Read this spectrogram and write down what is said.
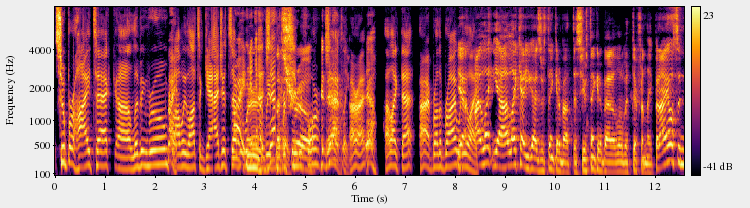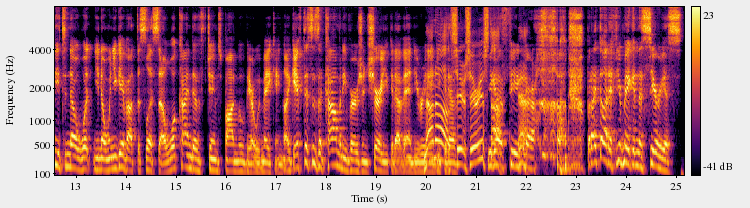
Super high tech uh, living room, Right. probably lots of gadgets Right, everywhere yeah, that we've never exactly. seen True. before. Exactly. Yeah. All right. Yeah. I like that. All right, brother Brian, what yeah, do you like? I like. Yeah, I like how you guys are thinking about this. You're thinking about it a little bit differently. But I also need to know what you know when you gave out this list. Sal, what kind of James Bond movie are we making? Like, if this is a comedy version, sure, you could have Andy Reid. no, you no, could have, ser- serious you could stuff. have Pete Yeah. Carroll. but I thought if you're making this serious,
